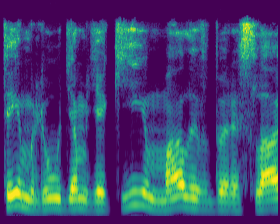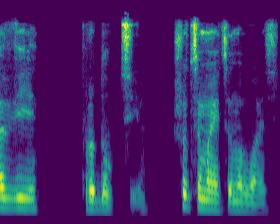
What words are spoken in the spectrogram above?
тим людям, які мали в Береславі продукцію. Що це мається на увазі?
